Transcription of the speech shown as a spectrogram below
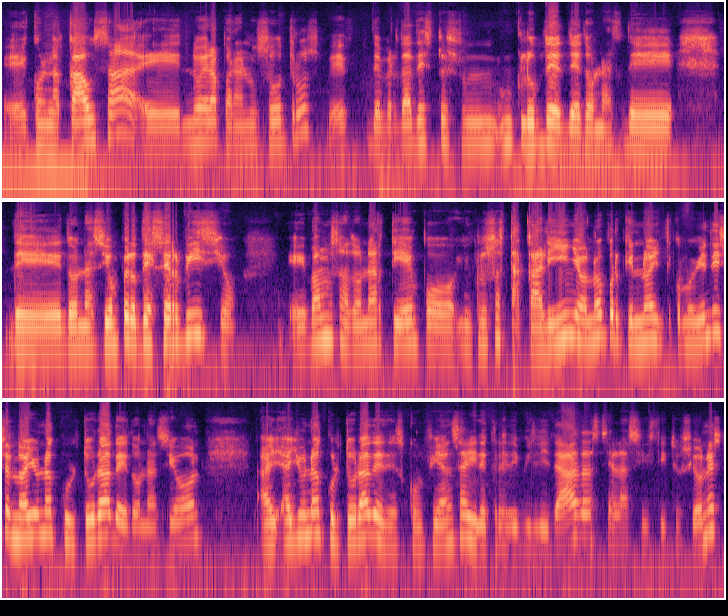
eh, con la causa, eh, no era para nosotros, de verdad esto es un, club de, de, donas, de, de donación, pero de servicio. Vamos a donar tiempo, incluso hasta cariño, ¿no? Porque no hay, como bien dices, no hay una cultura de donación hay, una cultura de desconfianza y de credibilidad hacia las instituciones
